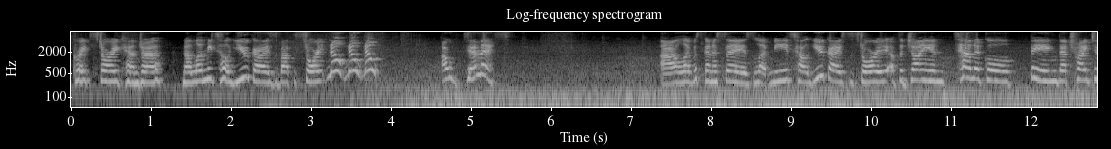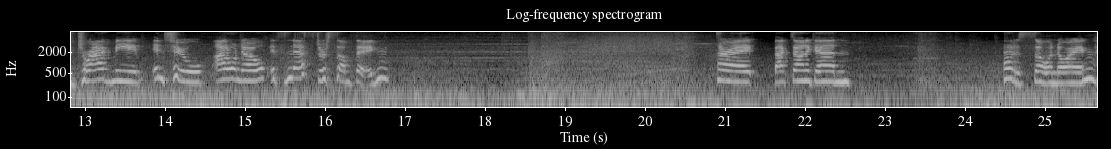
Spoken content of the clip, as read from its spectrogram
Great story, Kendra. Now let me tell you guys about the story. No, no, no! Oh, damn it! All I was gonna say is let me tell you guys the story of the giant tentacle thing that tried to drag me into, I don't know, its nest or something. Alright, back down again. That is so annoying.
